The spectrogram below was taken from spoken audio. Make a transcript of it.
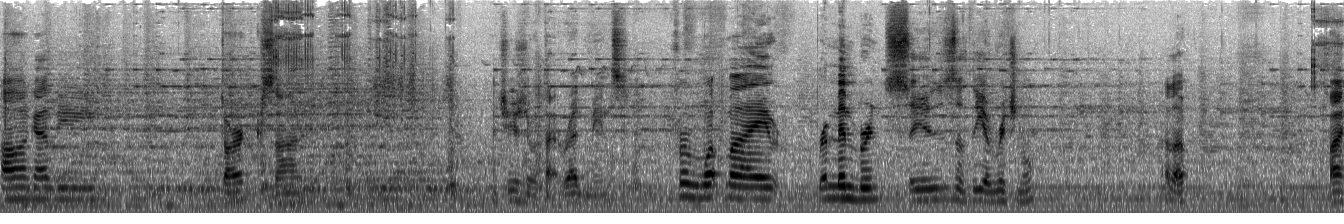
oh, I gotta be dark side. That's usually what that red means. From what my remembrance is of the original. Hello. Bye.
